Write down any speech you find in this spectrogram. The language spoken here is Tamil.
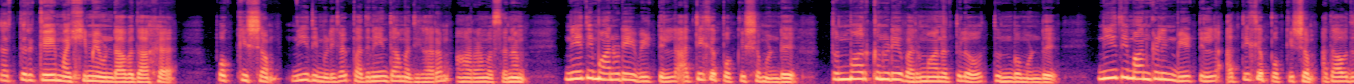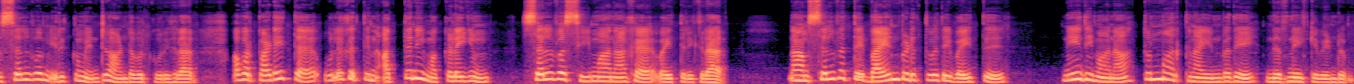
கர்த்தருக்கே மகிமை உண்டாவதாக. பொக்கிஷம். நீதிமொழிகள் பதினைந்தாம் அதிகாரம் ஆறாம் வசனம். நீதிமானுடைய வீட்டில் அதிக பொக்கிஷம் உண்டு. துன்மார்க்கனுடைய வருமானத்திலோ துன்பம் உண்டு. நீதிமான்களின் வீட்டில் அதிக பொக்கிஷம் அதாவது செல்வம் இருக்கும் என்று ஆண்டவர் கூறுகிறார். அவர் படைத்த உலகத்தின் அத்தனை மக்களையும் செல்வ சீமானாக வைத்திருக்கிறார். நாம் செல்வத்தை பயன்படுத்துவதை வைத்து நீதிமானா துன்மார்க்கனா என்பதை நிர்ணயிக்க வேண்டும்.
